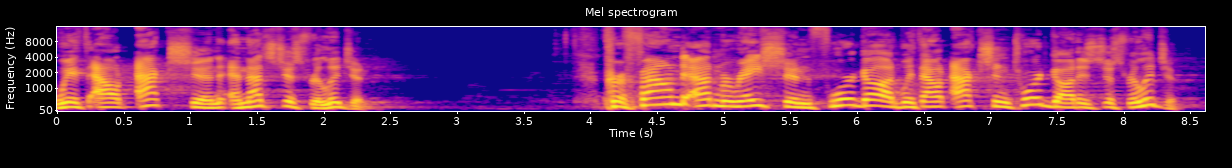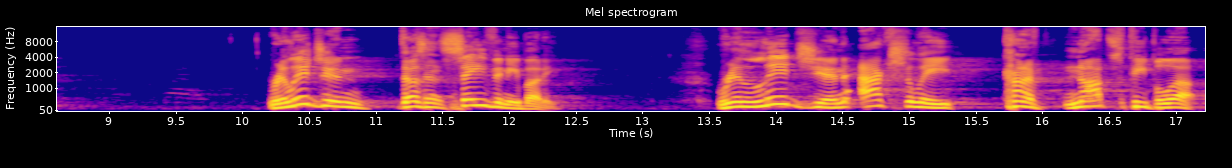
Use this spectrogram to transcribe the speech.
without action, and that's just religion. Profound admiration for God without action toward God is just religion. Religion doesn't save anybody. Religion actually kind of knots people up.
